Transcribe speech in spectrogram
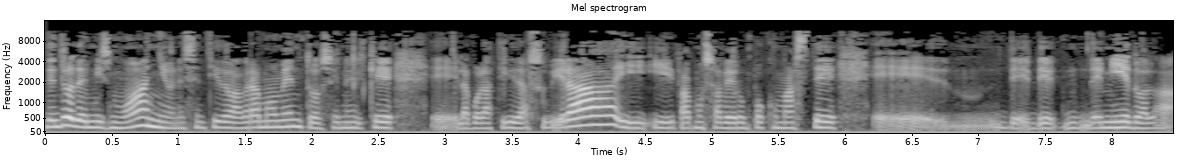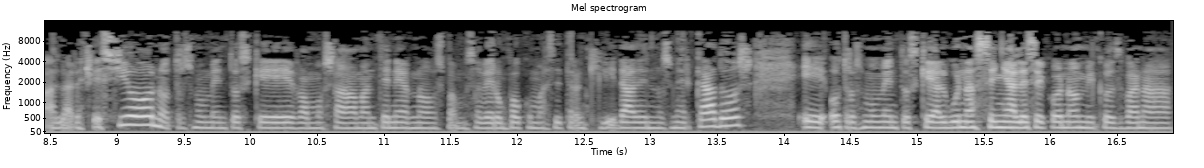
dentro del mismo año, en el sentido habrá momentos en el que eh, la volatilidad subirá y, vamos a ver un poco más de, de, miedo a la, a la recesión, otros momentos que vamos a mantenernos, vamos a ver un poco más de tranquilidad en los mercados eh, otros momentos que algunas señales económicos van a,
